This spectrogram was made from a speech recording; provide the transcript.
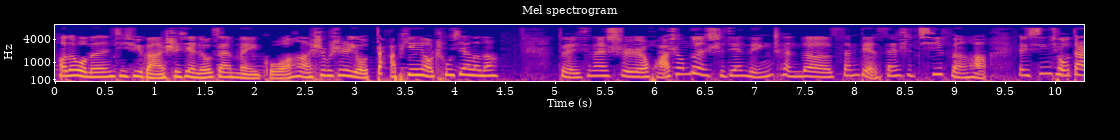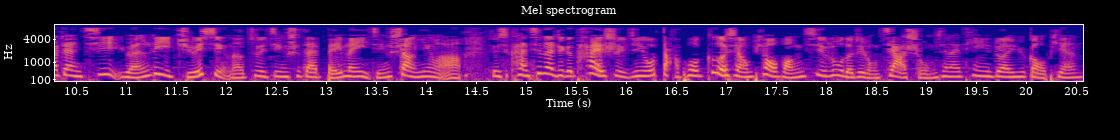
好的，我们继续把视线留在美国哈，是不是有大片要出现了呢？对，现在是华盛顿时间凌晨的三点三十七分哈。这《星球大战七：原力觉醒》呢，最近是在北美已经上映了啊。就是看现在这个态势，已经有打破各项票房记录的这种架势。我们先来听一段预告片。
